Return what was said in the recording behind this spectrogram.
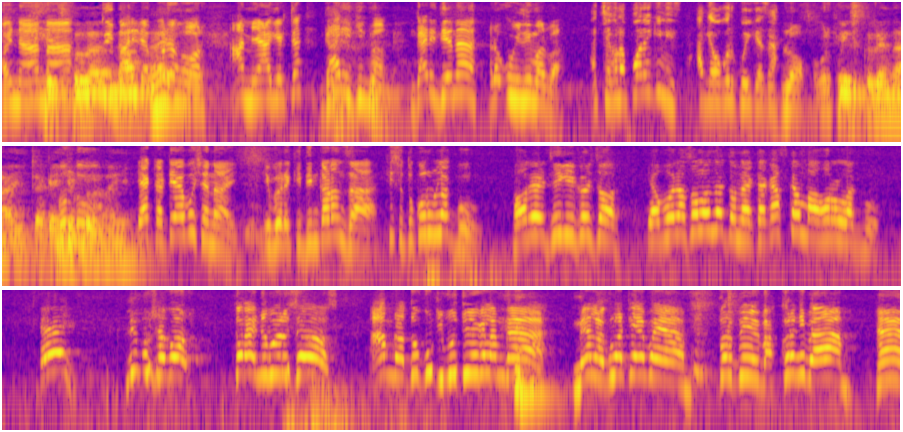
ওই না না তুই বাড়িটা পরে হর। আমি আগে একটা গাড়ি কিনবাম। গাড়ি দিয়ে না একটা উইলি মারবা। আচ্ছা এগুলো পরে কিনিস। আগে অগর কই গা যা ল অগর কই ফেস খুলে নাই টাকা ইনকাম বন্ধু করে নাই। একটা টিয়া পয়সা নাই। এবারে কি দিন কাটান যা? কিছু তো করুন লাগবো। হরে ঠিকই চলন যাইতো না একটা কাজ কাম বা হরণ লাগবো। এই লিপু সাগর তোরাই নেব রইছস? আমরা তো কুটিপতি হয়ে গেলাম গা। মেলা গুলা টিয়া তোর বে বাক করে নিবাম। হ্যাঁ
